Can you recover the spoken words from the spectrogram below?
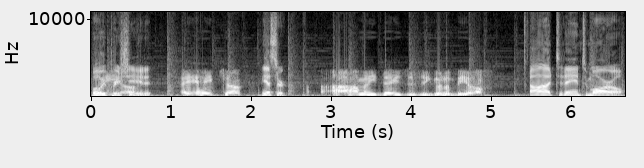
Well, we Hey, uh, appreciate it. Hey, hey, Chuck, Yes, sir. uh, how many days is he going to be off? Uh, today and tomorrow.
